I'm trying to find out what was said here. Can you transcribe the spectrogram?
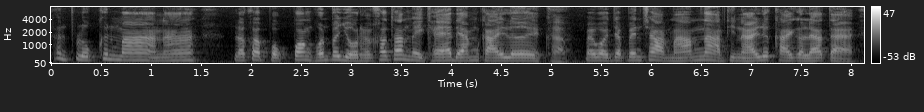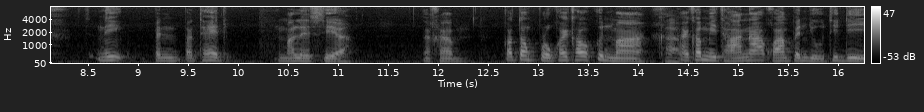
ท่านปลุกขึ้นมานะแล้วก็ปกป้องผลประโยชน์ของเขาท่านไม่แคร์แดมใครเลย ครับ ไม่ว่าจะเป็นชาติมหาอำนาจที่ไหนหรือใครก็แล้ว แต่นี่เป็นประเทศมาเลเซียนะครับ ก็ต้องปลุกให้เขาขึ้นมา ครับ ให้เขามีฐานะความเป็นอยู่ที่ดี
